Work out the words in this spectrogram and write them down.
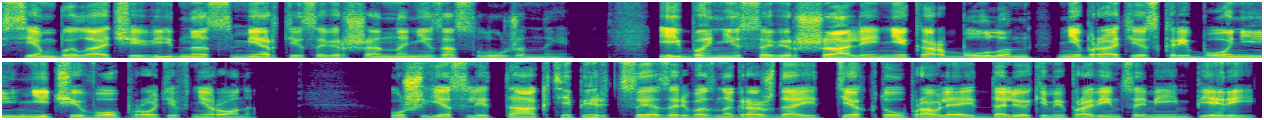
всем было очевидно смерти совершенно незаслуженные. Ибо не совершали ни Карбулан, ни братья Скрибонии ничего против Нерона. Уж если так теперь Цезарь вознаграждает тех, кто управляет далекими провинциями империи,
